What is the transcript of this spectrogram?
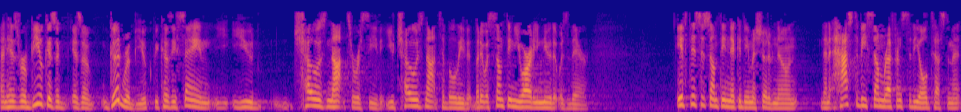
And his rebuke is a, is a good rebuke because he's saying you chose not to receive it. You chose not to believe it, but it was something you already knew that was there. If this is something Nicodemus should have known, then it has to be some reference to the Old Testament.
